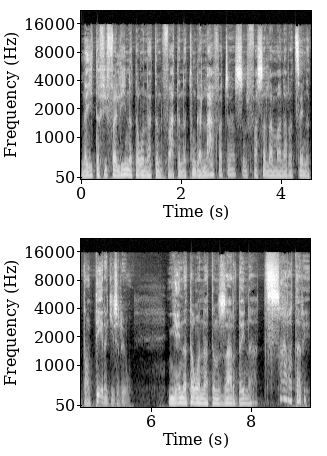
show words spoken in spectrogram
Nahita fifaliana tao anatin'ny vatana tonga lafatra sy ny fahasalamana ara-tsaina tanteraka izy ireo. Niaina tao anatin'ny zaridaina tsara tarehy,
